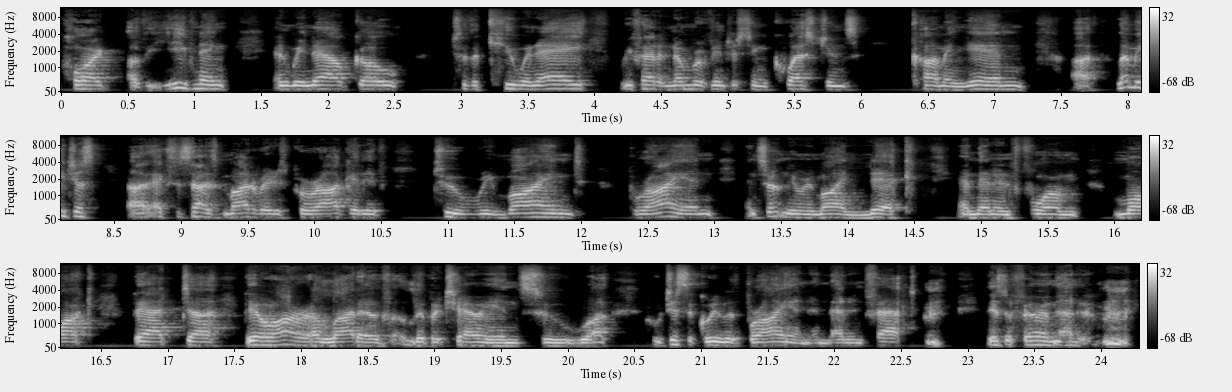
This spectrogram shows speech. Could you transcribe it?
part of the evening, and we now go to the Q and A. We've had a number of interesting questions coming in. Uh, let me just uh, exercise moderator's prerogative to remind Bryan and certainly remind Nick, and then inform Mark that there are a lot of libertarians who who disagree with Bryan, and that in fact there's a fair amount of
